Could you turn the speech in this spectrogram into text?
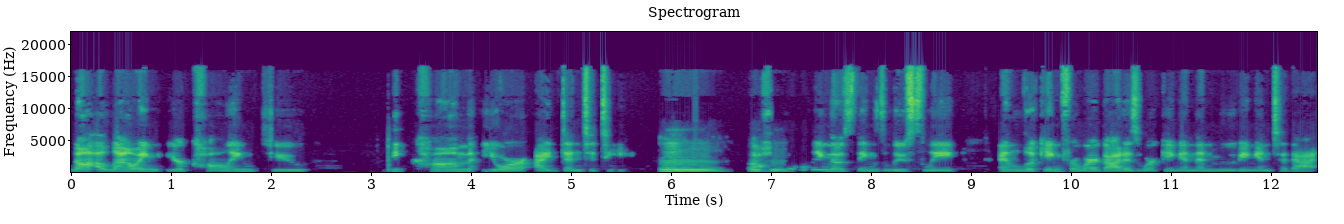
not allowing your calling to become your identity. Mm-hmm. holding those things loosely and looking for where god is working and then moving into that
